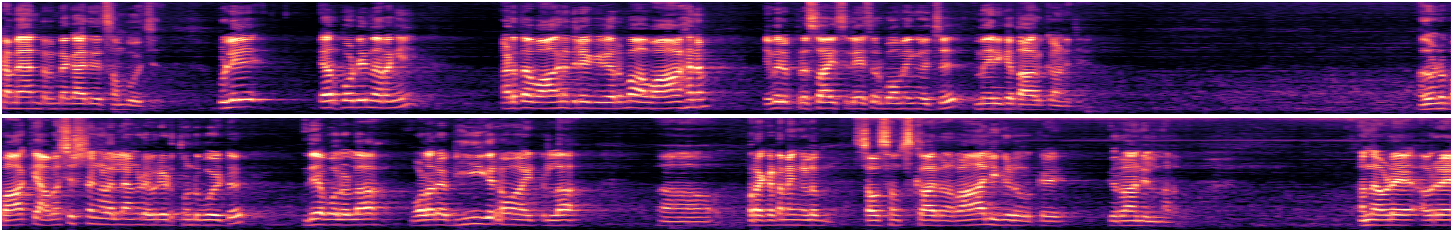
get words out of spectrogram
കമാൻഡറിന്റെ കാര്യത്തിൽ സംഭവിച്ചത്. പുള്ളി എയർപോർട്ടിൽ നിന്ന് ഇറങ്ങി അടുത്ത വാഹനത്തിലേക്ക് കയറുമ്പോൾ ആ വാഹനം ഇവർ പ്രിസൈസ് ലേസർ ബോംബിങ് വെച്ച് അമേരിക്ക താർക്കാണ് ചെയ്തത്. അതുകൊണ്ട് ബാക്കി അവശിഷ്ടങ്ങളെല്ലാം കൂടെ ഇവരെടുത്തുകൊണ്ട് പോയിട്ട് ഇതേപോലുള്ള വളരെ ഭീകരമായിട്ടുള്ള പ്രകടനങ്ങളും ശവസംസ്കാര റാലികളും ഒക്കെ ഇറാനിൽ നടന്നു. അന്ന് അവിടെ അവരെ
